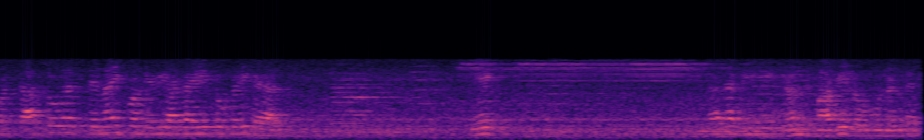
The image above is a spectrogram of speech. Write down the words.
પણ ચારસો વર્ષ પહેલા પણ એવી આગાહી તો કરી ગયા છે. એક દાદા ગ્રંથ માગેલો હું લંડન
